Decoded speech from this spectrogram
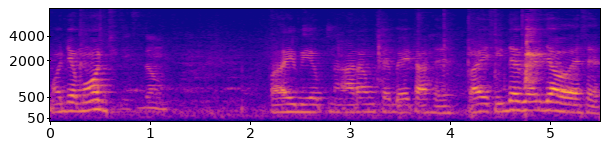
मौजे मौज एकदम भाई भी अपना आराम से बैठा है भाई सीधे बैठ जाओ ऐसे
